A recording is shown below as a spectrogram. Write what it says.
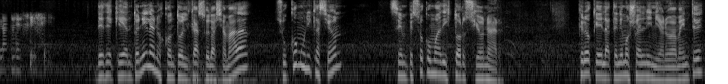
Dale, sí, sí. Desde que Antonella nos contó el caso de la llamada, su comunicación se empezó como a distorsionar. Creo que la tenemos ya en línea nuevamente,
